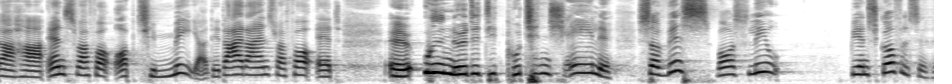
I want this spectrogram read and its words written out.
der har ansvar for at optimere. Det er dig, der har ansvar for at øh, udnytte dit potentiale. Så hvis vores liv bliver en skuffelse,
